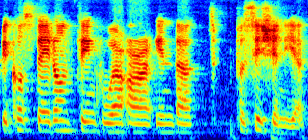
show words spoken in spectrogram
because they don't think we are in that position yet.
